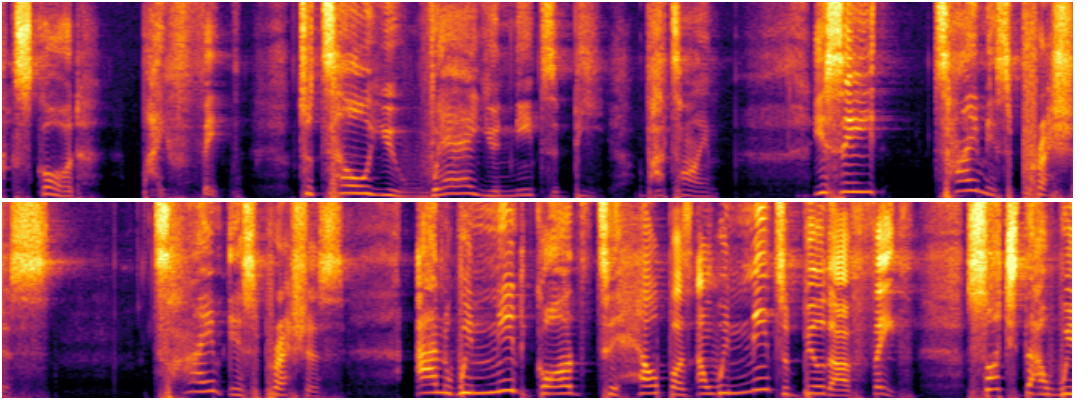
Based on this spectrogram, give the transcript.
ask God by faith to tell you where you need to be part time. You see, time is precious. Time is precious. And we need God to help us, and we need to build our faith such that we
